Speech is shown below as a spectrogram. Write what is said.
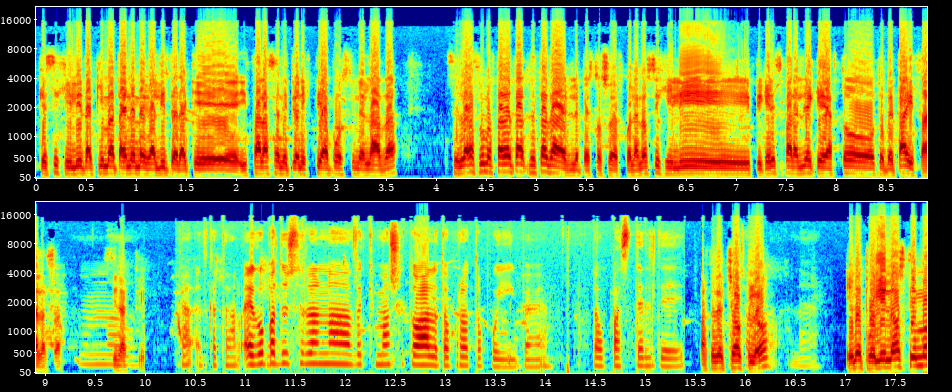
και στη Χιλή τα κύματα είναι μεγαλύτερα και η θάλασσα είναι πιο ανοιχτή από στην Ελλάδα. Στην Ελλάδα, ας πούμε, αυτά δεν τα, δεν θα τα έβλεπες τόσο εύκολα. Ενώ στη Χιλή πηγαίνεις στην παραλία και αυτό το πετάει η θάλασσα στην ακτή. Κα, κατάλαβα. Εγώ πάντως θέλω να δοκιμάσω το άλλο, το πρώτο που είπε. Το παστέλ de Αυτό το τσόκλο Ναι. είναι πολύ νόστιμο,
